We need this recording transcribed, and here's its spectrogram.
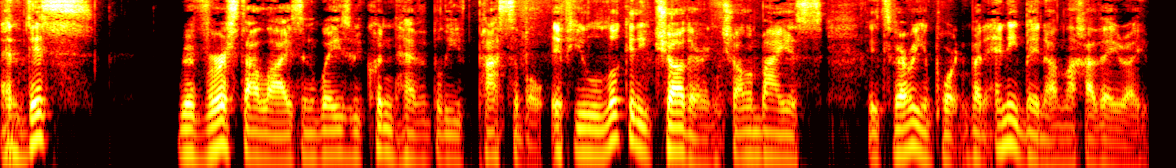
And this reversed our lives in ways we couldn't have believed possible. If you look at each other in Shalom Bayis, it's very important, but any bin on Lachaverai,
